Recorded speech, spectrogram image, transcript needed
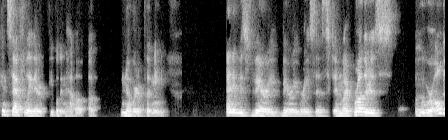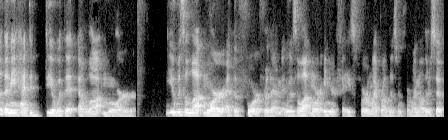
conceptually there people didn't have a, a nowhere to put me and it was very very racist. And my brothers who were older than me had to deal with it a lot more. It was a lot more at the fore for them. It was a lot more in your face for my brothers and for my mother. So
